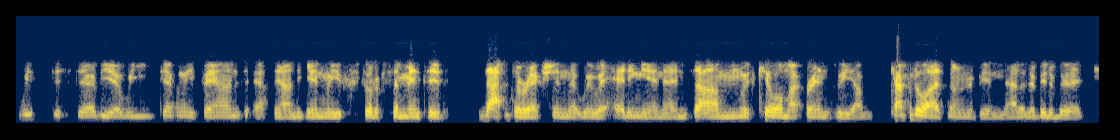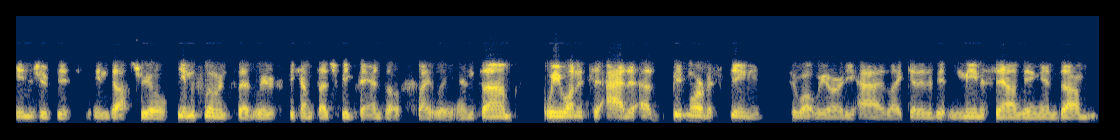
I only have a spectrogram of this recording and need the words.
with Disturbia, we definitely found our sound again. We've sort of cemented that direction that we were heading in. And um, with Kill All My Friends, we um, capitalized on it a bit and added a bit of a tinge of this industrial influence that we've become such big fans of lately. And um, we wanted to add a bit more of a sting to what we already had, like get it a bit meaner sounding. And um,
